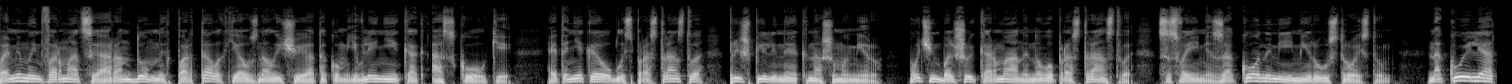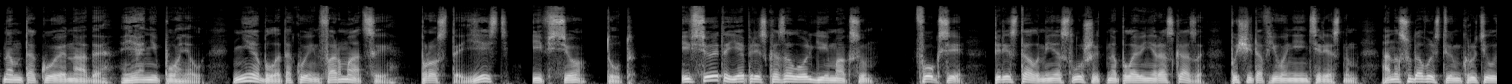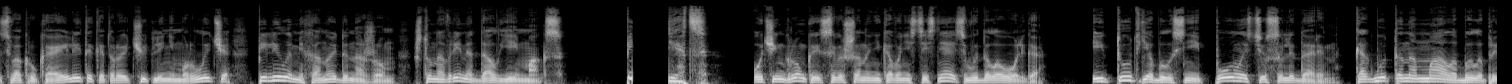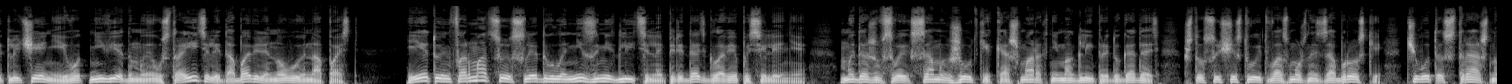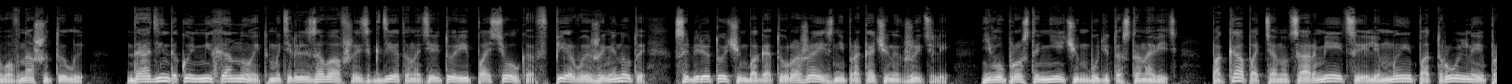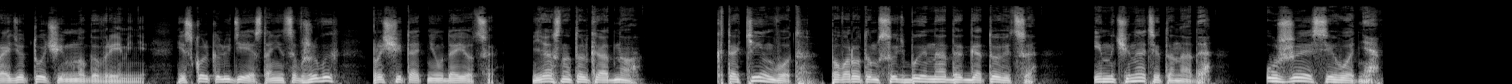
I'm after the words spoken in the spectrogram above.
Помимо информации о рандомных порталах, я узнал еще и о таком явлении, как осколки. Это некая область пространства, пришпиленная к нашему миру. Очень большой карман иного пространства со своими законами и мироустройством – на кой ляд нам такое надо? Я не понял. Не было такой информации. Просто есть, и все тут. И все это я пересказал Ольге и Максу. Фокси перестала меня слушать на половине рассказа, посчитав его неинтересным. Она с удовольствием крутилась вокруг Аэлиты, которая чуть ли не мурлыча пилила механоида ножом, что на время дал ей Макс. «Пи***ц!» Очень громко и совершенно никого не стесняясь, выдала Ольга. И тут я был с ней полностью солидарен. Как будто нам мало было приключений, и вот неведомые устроители добавили новую напасть. И эту информацию следовало незамедлительно передать главе поселения. Мы даже в своих самых жутких кошмарах не могли предугадать, что существует возможность заброски чего-то страшного в наши тылы. Да один такой механоид, материализовавшись где-то на территории поселка, в первые же минуты соберет очень богатый урожай из непрокачанных жителей – его просто нечем будет остановить. Пока подтянутся армейцы или мы, патрульные, пройдет очень много времени. И сколько людей останется в живых, просчитать не удается. Ясно только одно. К таким вот поворотам судьбы надо готовиться. И начинать это надо уже сегодня.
